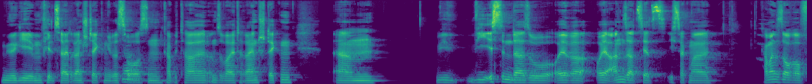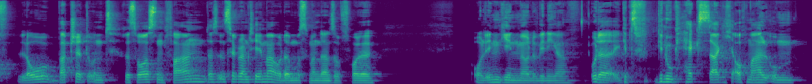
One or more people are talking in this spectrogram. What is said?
Mühe geben, viel Zeit reinstecken, Ressourcen, ja. Kapital und so weiter reinstecken. Ähm, wie, wie ist denn da so eure, euer Ansatz jetzt? Ich sag mal, kann man das auch auf Low Budget und Ressourcen fahren, das Instagram-Thema, oder muss man dann so voll all in gehen, mehr oder weniger? Oder gibt es genug Hacks, sage ich auch mal, um,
